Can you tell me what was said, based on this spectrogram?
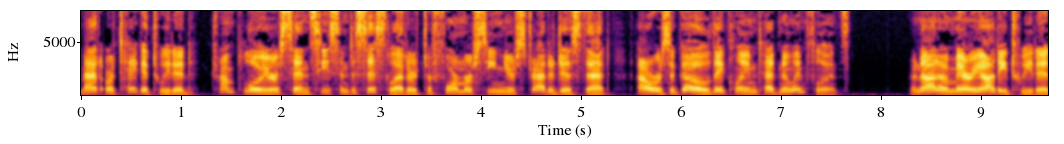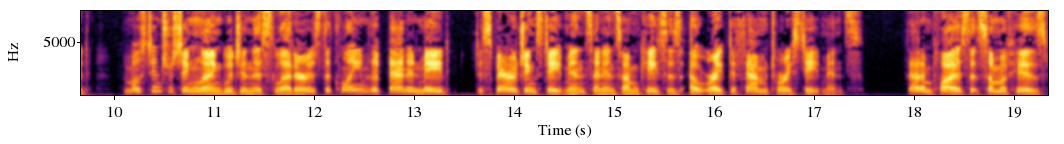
Matt Ortega tweeted Trump lawyer sends cease and desist letter to former senior strategist that, hours ago, they claimed had no influence. Renato Mariotti tweeted The most interesting language in this letter is the claim that Bannon made disparaging statements and, in some cases, outright defamatory statements. That implies that some of his,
